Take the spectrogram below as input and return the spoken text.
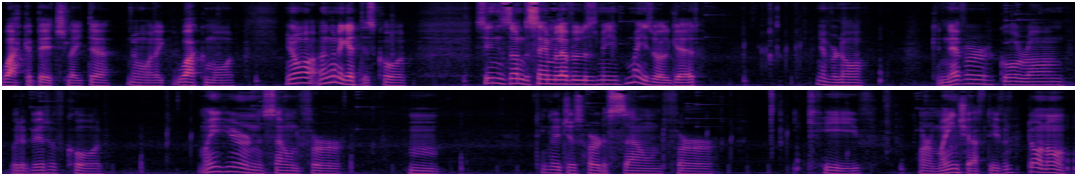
whack a bitch like that. No, like whack them all. You know what? I'm gonna get this code. Since it's on the same level as me, might as well get it. Never know. Can never go wrong with a bit of coal. Am I hearing a sound for... Hmm. I think I just heard a sound for a cave. Or a mine shaft even. Don't know.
